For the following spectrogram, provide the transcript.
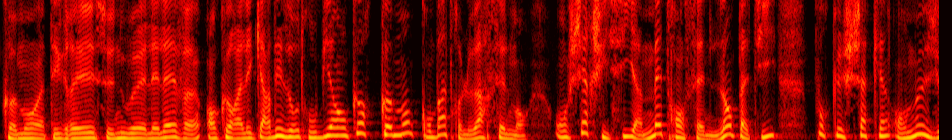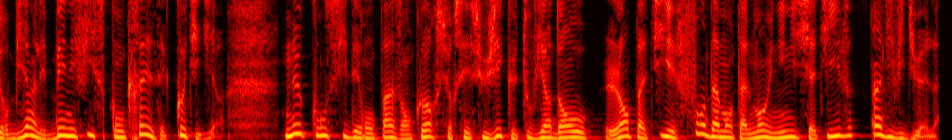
Comment intégrer ce nouvel élève encore à l'écart des autres ou bien encore comment combattre le harcèlement? On cherche ici à mettre en scène l'empathie pour que chacun en mesure bien les bénéfices concrets et quotidiens. Ne considérons pas encore sur ces sujets que tout vient d'en haut. L'empathie est fondamentalement une initiative individuelle.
